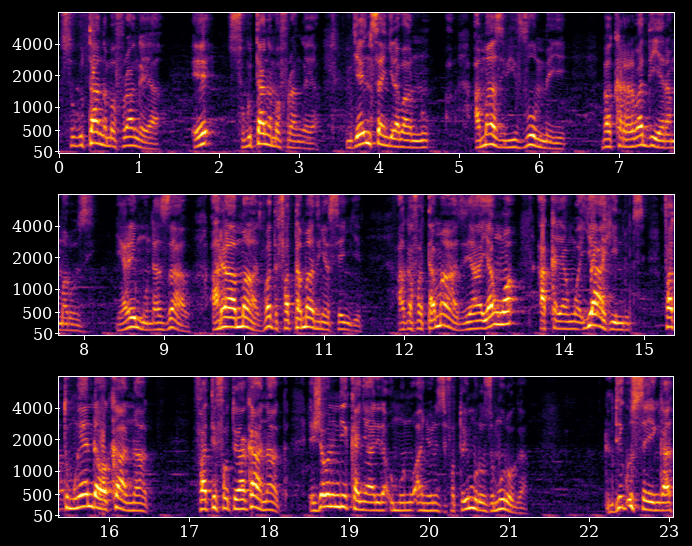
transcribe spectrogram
si ugutanga amafaranga yawe eh si ugutanga amafaranga yawe njye nsengera abantu amazi bivomeye bakarara badiyara amarozi. Yari mu nda zabo. Ari amazi. Fata fata amazi nyasengere agafata amazi yayanywa akayanywa yahindutse. Fata umwenda wa kanaka. Fata ifoto ya kanaka ejo bundi ndikanyarira umuntu anyoreza ifoto y'umurozi umuroga. Ndi gusenga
